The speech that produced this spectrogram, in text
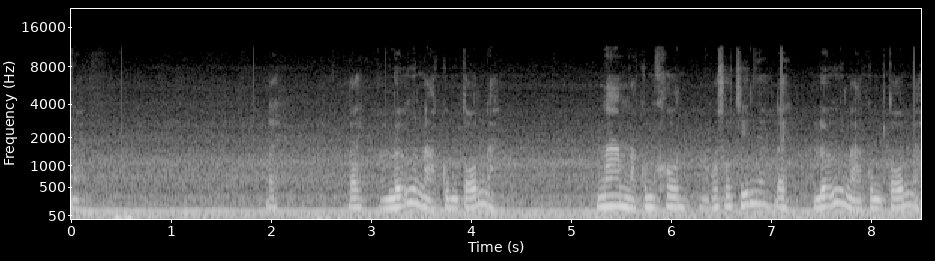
này. đây. Đây nữ là cung tốn này. Nam là cung khôn nó có số 9 nhé. Đây nữ là cung tốn này.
